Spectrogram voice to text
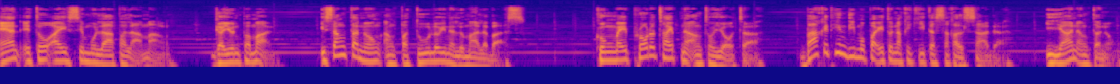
And ito ay simula pa lamang. Gayunpaman, isang tanong ang patuloy na lumalabas. Kung may prototype na ang Toyota, bakit hindi mo pa ito nakikita sa kalsada? Iyan ang tanong,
